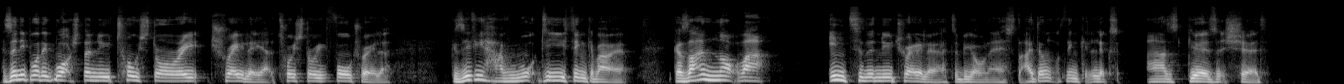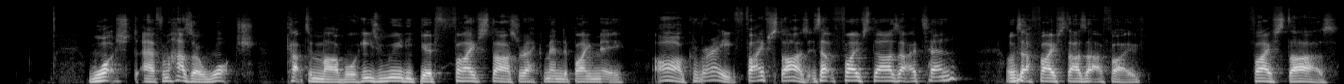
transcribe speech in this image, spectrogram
Has anybody watched the new Toy Story trailer yet? Toy Story 4 trailer? Because if you have, what do you think about it? Because I'm not that into the new trailer, to be honest. I don't think it looks as good as it should. Watched, uh, from Hazo, watch Captain Marvel. He's really good. Five stars recommended by me. Oh, great. Five stars. Is that five stars out of 10? Or is that five stars out of five? Five stars.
